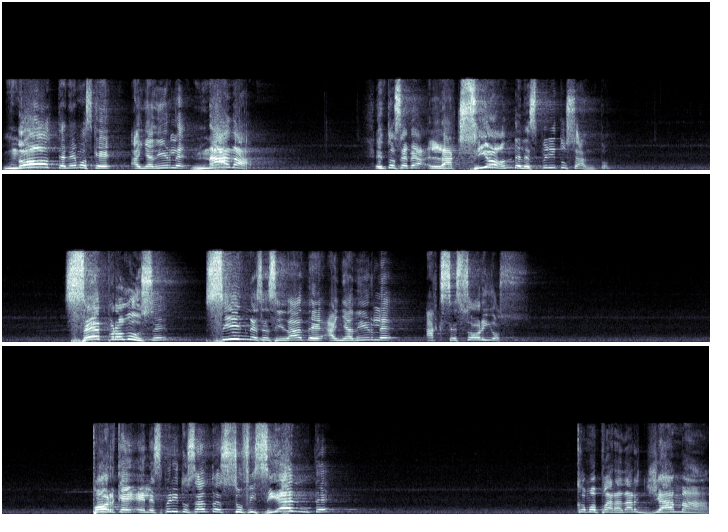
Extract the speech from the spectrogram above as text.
No tenemos que añadirle nada. Entonces vea, la acción del Espíritu Santo se produce sin necesidad de añadirle accesorios. Porque el Espíritu Santo es suficiente como para dar llama.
